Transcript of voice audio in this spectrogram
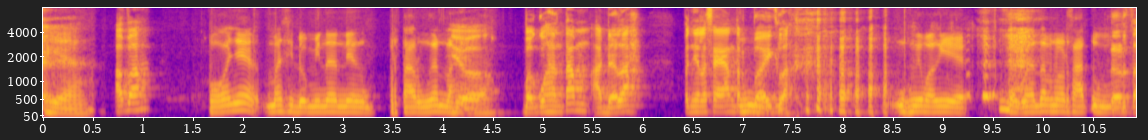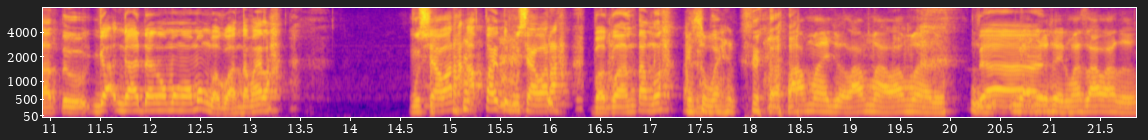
Iya. Apa? Pokoknya masih dominan yang pertarungan lah. Iya, baku hantam adalah penyelesaian terbaik lah. Memang iya. Baku hantam nomor satu. Nomor satu, nggak nggak ada ngomong-ngomong baku hantam aja lah. Musyawarah apa itu musyawarah? Baku hantam lah. Kesuwen. lama, Cuk. Lama, lama tuh. Dan- Nggak nyelesain masalah tuh.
